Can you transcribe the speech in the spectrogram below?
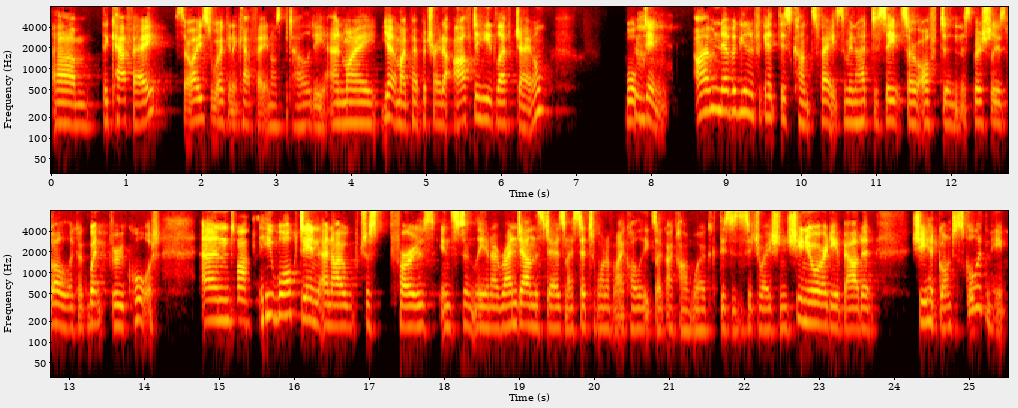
um, the cafe so i used to work in a cafe in hospitality and my yeah my perpetrator after he'd left jail walked mm. in I'm never going to forget this cunt's face. I mean, I had to see it so often, especially as well. Like I went through court And ah. he walked in and I just froze instantly. And I ran down the stairs and I said to one of my colleagues, like, I can't work. This is the situation. She knew already about it. She had gone to school with me.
